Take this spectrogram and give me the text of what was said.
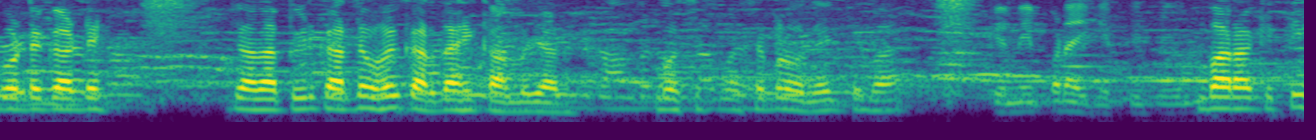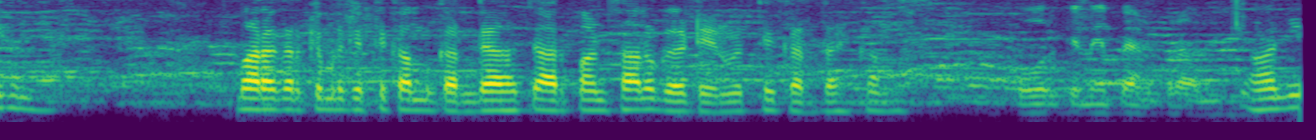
ਗੋਡੇ ਗਾਡੇ ਜ਼ਿਆਦਾ ਪੀੜ ਕਰਦੇ ਉਹੀ ਕਰਦਾ ਸੀ ਕੰਮ ਜ਼ਿਆਦਾ। ਸਮੋਸੇ ਸਮੋਸੇ ਬਣਾਉਂਦੇ ਇੱਥੇ ਬਾਹਰ। ਕਿੰਨੀ ਪੜ੍ਹਾਈ ਕੀਤੀ ਸੀ 12 ਕੀਤੀ ਹਨ 12 ਕਰਕੇ ਮੈਂ ਕਿੱਥੇ ਕੰਮ ਕਰਨ ਡਿਆ 4-5 ਸਾਲ ਹੋ ਗਏ ਟੇਨ ਇੱਥੇ ਕਰਦਾ ਸੀ ਕੰਮ। ਹੋਰ ਕਿੰਨੇ ਭੈਣ ਭਰਾ ਨੇ? ਹਾਂਜੀ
